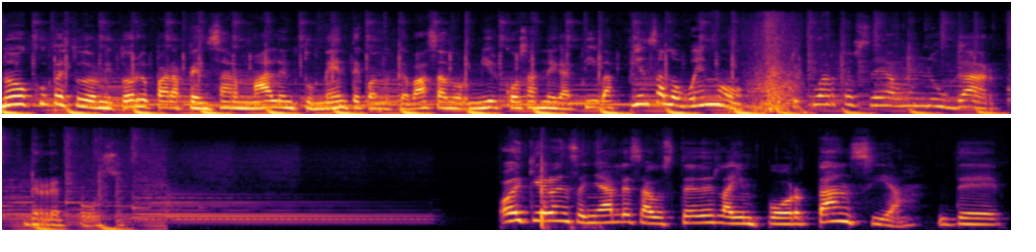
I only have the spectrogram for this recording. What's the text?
no ocupes tu dormitorio para pensar mal en tu mente cuando te vas a dormir cosas negativas. Piensa lo bueno, que tu cuarto sea un lugar de reposo. Hoy quiero enseñarles a ustedes la importancia de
